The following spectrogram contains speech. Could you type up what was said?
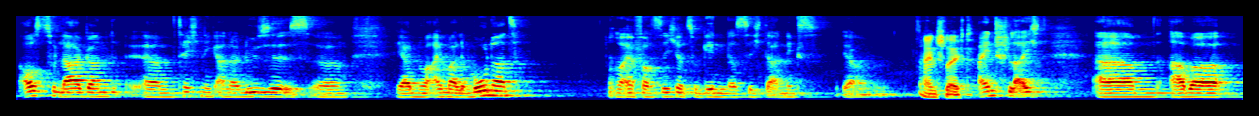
auszulagern. Ähm, Technikanalyse ist äh, ja nur einmal im Monat, um einfach sicher zu gehen, dass sich da nichts ja, einschleicht. einschleicht. Ähm, aber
